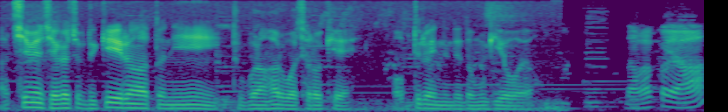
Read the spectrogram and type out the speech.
아침에 제가 좀 늦게 일어났더니 두부랑 하루가 저렇게 엎드려 있는데 너무 귀여워요. 나갈 거야?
